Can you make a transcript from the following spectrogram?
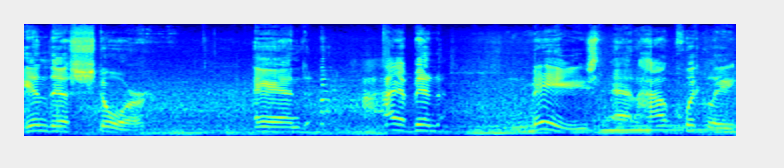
in this store and I have been amazed at how quickly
